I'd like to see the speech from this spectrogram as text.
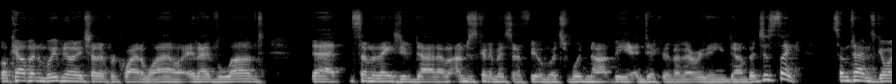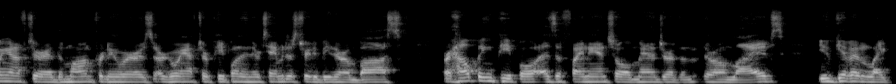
Well, Kelvin, we've known each other for quite a while, and I've loved that some of the things you've done. I'm, I'm just going to mention a few, which would not be indicative of everything you've done, but just like sometimes going after the mompreneurs or going after people in the entertainment industry to be their own boss or helping people as a financial manager of them, their own lives you've given like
